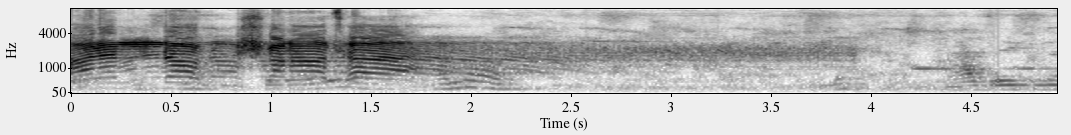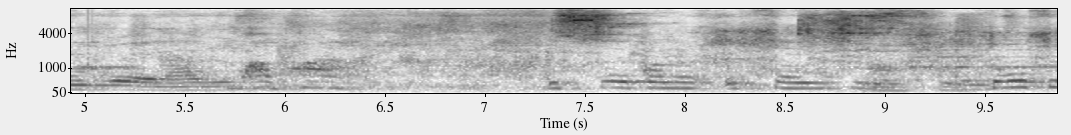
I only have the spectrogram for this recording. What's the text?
आनंद क्षणाचा आज एक नंबर आज एकशे एकोण एकशे ऐंशी दोनशे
